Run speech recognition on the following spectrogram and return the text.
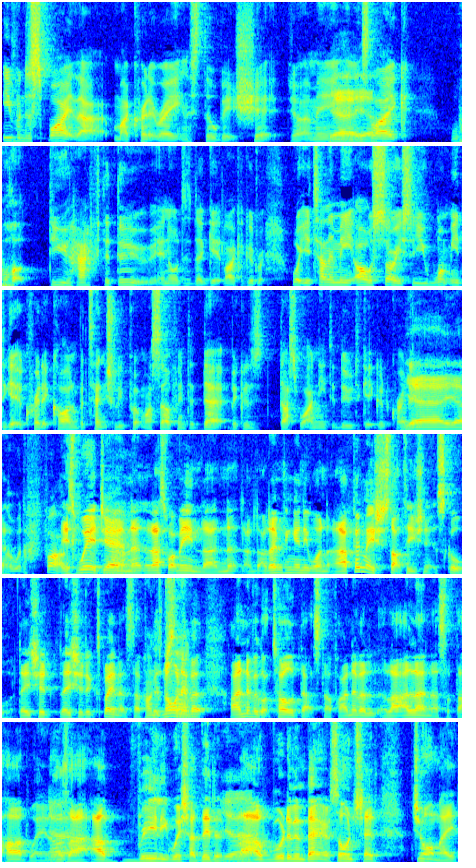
even despite that, my credit rating is still a bit shit. Do you know what I mean? Yeah, and it's yeah. like, what do you have to do in order to get like a good? What you're telling me? Oh, sorry. So you want me to get a credit card and potentially put myself into debt because that's what I need to do to get good credit? Yeah, yeah. Like, what the fuck? It's weird, you yeah, and that's what I mean. Like, I don't think anyone. I think they should start teaching it at school. They should. They should explain that stuff because no one ever. I never got told that stuff. I never. Like, I learned that stuff the hard way, and I was like, I really wish I didn't. Yeah. Like, I would have been better if someone said, "Do you know what, mate?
